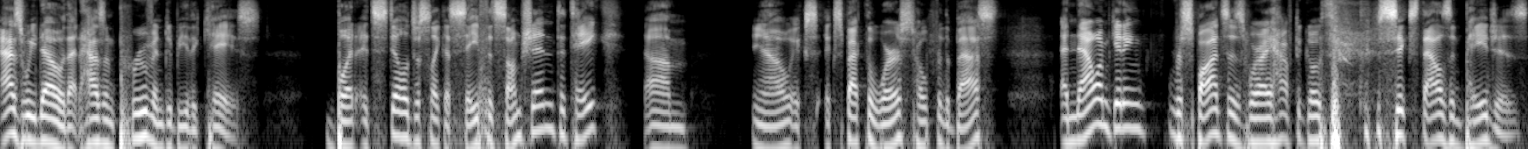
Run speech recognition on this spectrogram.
as we know, that hasn't proven to be the case, but it's still just like a safe assumption to take. Um, you know, ex- expect the worst, hope for the best. And now I'm getting responses where I have to go through 6,000 pages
